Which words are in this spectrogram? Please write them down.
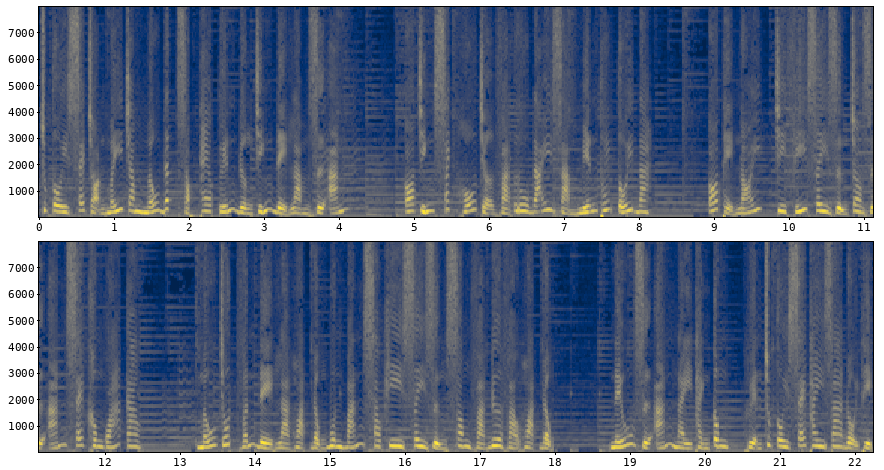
Chúng tôi sẽ chọn mấy trăm mẫu đất dọc theo tuyến đường chính để làm dự án. Có chính sách hỗ trợ và ưu đãi giảm miễn thuế tối đa. Có thể nói, chi phí xây dựng cho dự án sẽ không quá cao. Mấu chốt vấn đề là hoạt động buôn bán sau khi xây dựng xong và đưa vào hoạt động. Nếu dự án này thành công, huyện chúng tôi sẽ thay ra đổi thịt.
